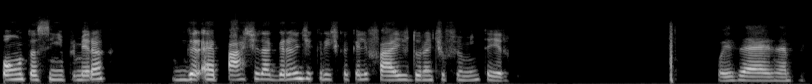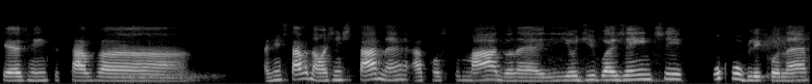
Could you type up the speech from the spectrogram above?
ponto, assim, a primeira é, parte da grande crítica que ele faz durante o filme inteiro. Pois é, né? Porque a gente estava. A gente estava, não, a gente está, né, acostumado, né? E eu digo a gente, o público, né?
